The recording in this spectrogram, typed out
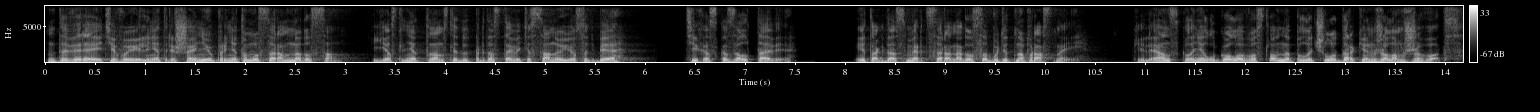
Доверяете вы или нет решению, принятому сэром Недусом? Если нет, то нам следует предоставить Исану ее судьбе, тихо сказал Тави. И тогда смерть сэра Недуса будет напрасной. Килиан склонил голову, словно получил удар кинжалом в живот.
